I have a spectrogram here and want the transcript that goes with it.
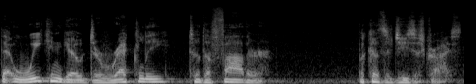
that we can go directly to the Father because of Jesus Christ.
